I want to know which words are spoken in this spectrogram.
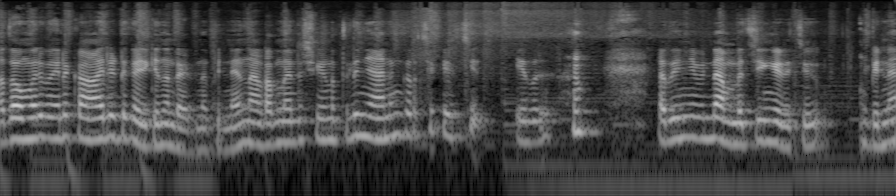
അത് അവന്മാർ ഭയങ്കര കാര്യമായിട്ട് കഴിക്കുന്നുണ്ടായിരുന്നു. പിന്നെ നടന്നതിന്റെ ക്ഷീണത്തിൽ ഞാനും കുറച്ച് കഴിച്ച് ഇത് അത് കഴിഞ്ഞ് പിന്നെ അമ്മച്ചിയും കഴിച്ചു. പിന്നെ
